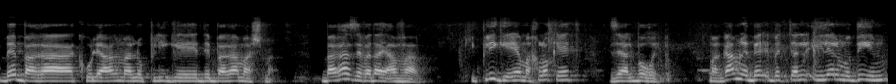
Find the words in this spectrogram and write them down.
בברא כולי עלמא לא פליגי דברא משמע. ברא זה ודאי עבר, כי פליגי המחלוקת זה על בורא. כלומר גם לבית הלל מודים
